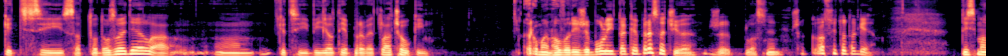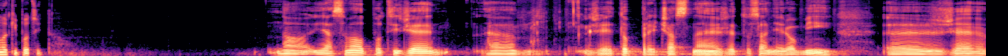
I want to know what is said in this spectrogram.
keď si sa to dozvedel a um, keď si videl tie prvé tlačovky, Roman hovorí, že boli také presvedčivé, že vlastne však asi to tak je. Ty si mal aký pocit? No, ja som mal pocit, že, že je to predčasné, že to sa nerobí, eh, že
